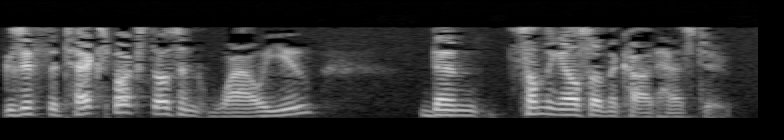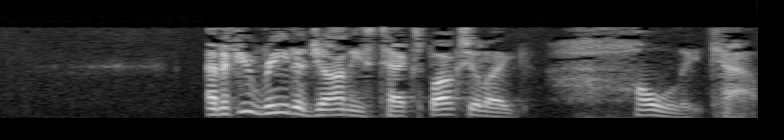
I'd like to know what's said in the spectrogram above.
Because if the text box doesn't wow you, then something else on the card has to. And if you read Ajani's text box, you're like, holy cow.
